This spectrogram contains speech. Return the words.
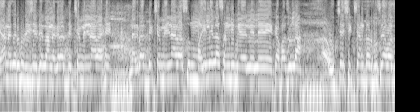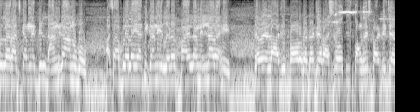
या नगर परिषदेला नगराध्यक्ष मिळणार आहे. नगराध्यक्ष मिळणार असून महिलेला संधी मिळालेली आहे. एका बाजूला उच्च शिक्षण तर दुसऱ्या बाजूला राजकारणातील दांडगा अनुभव असा आपल्याला या ठिकाणी लढत पाहायला मिळणार आहे. त्यावेळेला अजित पवार गटाच्या राष्ट्रवादी काँग्रेस पार्टीच्या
